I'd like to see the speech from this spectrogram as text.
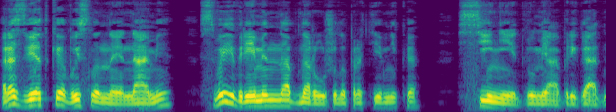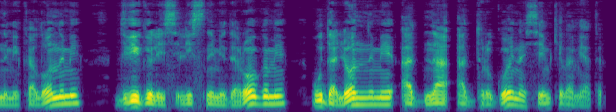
Разведка, высланная нами, своевременно обнаружила противника. Синие двумя бригадными колоннами двигались лесными дорогами, удаленными одна от другой на 7 километров.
